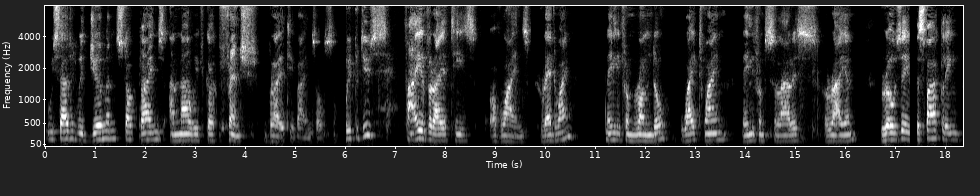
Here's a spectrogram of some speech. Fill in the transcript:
We started with German stock vines and now we've got French variety vines also. We produce five varieties of wines red wine, mainly from Rondo, white wine, mainly from Solaris, Orion, rosé. The sparkling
